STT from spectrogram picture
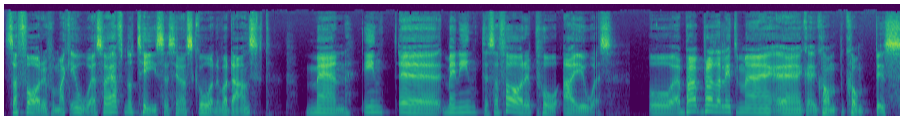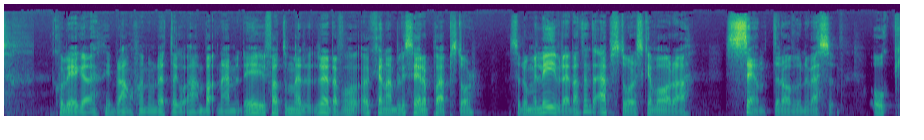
Safari på Mac OS har jag haft notiser sedan Skåne var danskt. Men, in, eh, men inte Safari på iOS. Och jag pratade lite med eh, komp kompis, kollega i branschen om detta. igår. Han bara, nej men det är ju för att de är rädda för att kannibalisera på App Store. Så de är livrädda att inte App Store ska vara center av universum. Och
